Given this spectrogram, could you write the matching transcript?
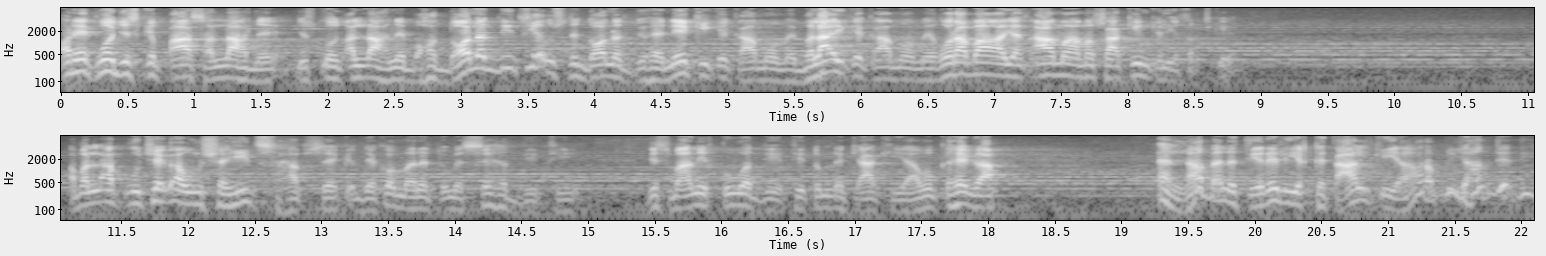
और एक वो जिसके पास अल्लाह ने, जिसको अल्लाह ने बहुत दौलत दी थी उसने दौलत जो है नेकी के कामों में, भलाई के कामों में, गुरबा या आमा मसाकिन के लिए खर्च किया। अब अल्लाह पूछेगा उन शहीद साहब से कि देखो मैंने तुम्हें सेहत दी थी, जिसमानी कुत दी थी, तुमने क्या किया? वो कहेगा अल्लाह, मैंने तेरे लिए कताल किया और अपनी जान दे दी।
